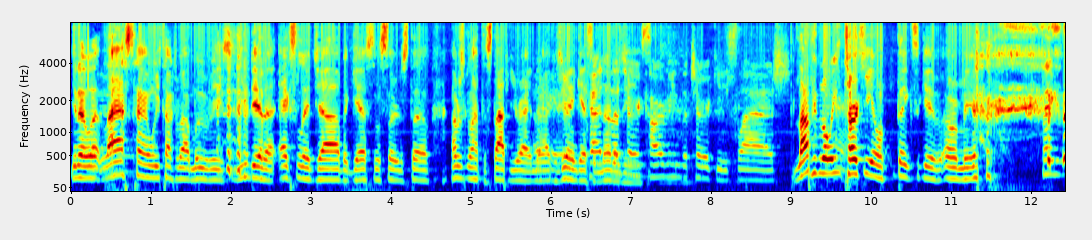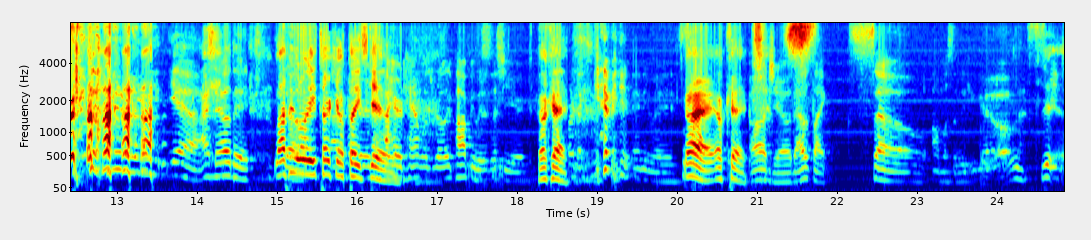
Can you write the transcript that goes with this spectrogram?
You know what? Last time we talked about movies, you did an excellent job at guessing certain stuff. I'm just gonna have to stop you right now because you Okay, ain't guessing cutting none the of tur- these. Carving the turkey slash. A lot of people don't eat turkey on Thanksgiving. Oh man, yeah, I know that. a lot of people don't eat turkey I on heard- Thanksgiving. I heard ham was really popular this year. Okay. For Thanksgiving, anyways. All right. Okay. Oh, Joe, that was like so almost a week ago. We get,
